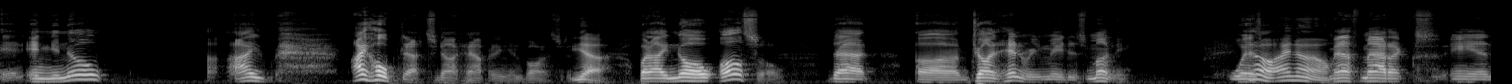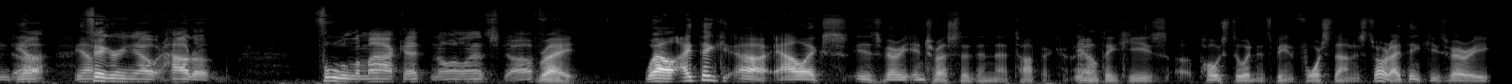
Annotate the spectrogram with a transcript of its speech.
and, and you know, I, I hope that's not happening in Boston. yeah, But I know also that uh, John Henry made his money with no, I know. mathematics and Yeah, uh, yeah. figuring out how to fool the market and all that stuff. Right. Well, I think uh, Alex is very interested in that topic. I don't think he's opposed to it and it's being forced down his throat. I think he's very,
